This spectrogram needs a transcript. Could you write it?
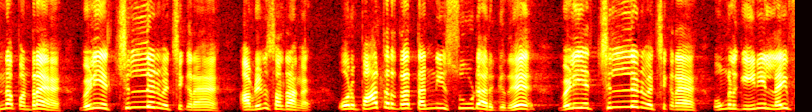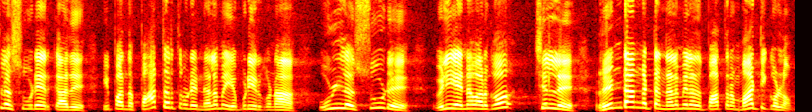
என்ன பண்ணுறேன் வெளியே சில்லுன்னு வச்சுக்கிறேன் அப்படின்னு சொல்கிறாங்க ஒரு பாத்திரத்தில் தண்ணி சூடாக இருக்குது வெளியே சில்லுன்னு வச்சுக்கிறேன். உங்களுக்கு இனி லைஃப்பில் சூடே இருக்காது. இப்போ அந்த பாத்திரத்தினுடைய நிலைமை எப்படி இருக்கும்னா உள்ள சூடு வெளியே என்னவாக இருக்கும்? சில்லு. ரெண்டாம் கட்ட நிலைமையில அந்த பாத்திரம் மாட்டிக்கொள்ளும்.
